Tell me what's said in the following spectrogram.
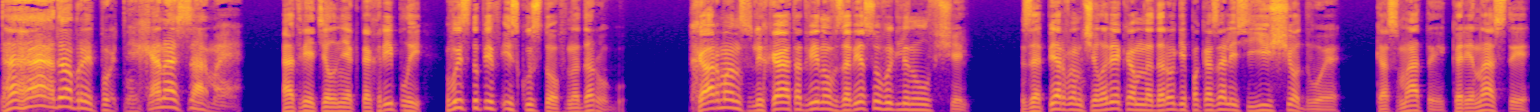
«Ага, добрый путник, она самая», — ответил некто хриплый, выступив из кустов на дорогу. Харман, слегка отодвинув завесу, выглянул в щель. За первым человеком на дороге показались еще двое. Косматые, коренастые.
